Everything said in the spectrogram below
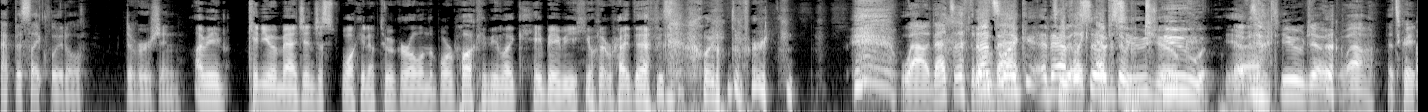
epicycloidal diversion. I mean, Can you imagine just walking up to a girl on the boardwalk and being like, "Hey, baby, you want to ride the epicycloidal diversion?" Wow, that's a throwback That's like an to like episode episode two two, joke. Yeah. episode two joke. Wow, that's great.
